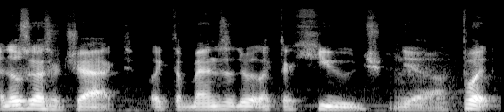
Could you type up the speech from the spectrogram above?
and those guys are jacked. Like the men's that do it, like they're huge. Yeah. But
